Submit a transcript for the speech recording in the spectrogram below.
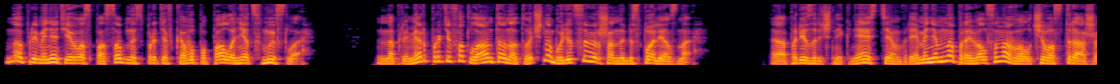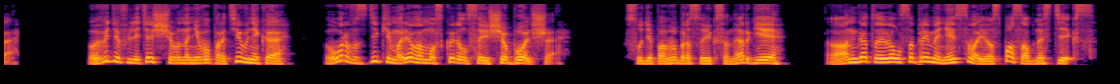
но применять его способность против кого попало нет смысла. Например, против Атланта она точно будет совершенно бесполезна. А призрачный князь тем временем направился на волчьего стража. Увидев летящего на него противника, Орв с диким рёвом ускорился ещё больше. Судя по выбросу X-энергии, он готовился применить свою способность X.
